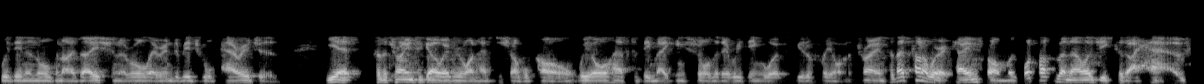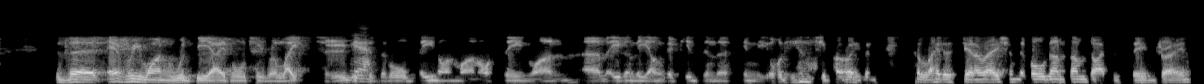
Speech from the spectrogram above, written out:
within an organization or all their individual carriages. Yet, for the train to go, everyone has to shovel coal. We all have to be making sure that everything works beautifully on the train. So that's kind of where it came from was what type of analogy could I have that everyone would be able to relate to because yeah. they've all been on one or seen one. Um, even the younger kids in the in the audience, you know, even the latest generation, they've all done some type of steam train.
